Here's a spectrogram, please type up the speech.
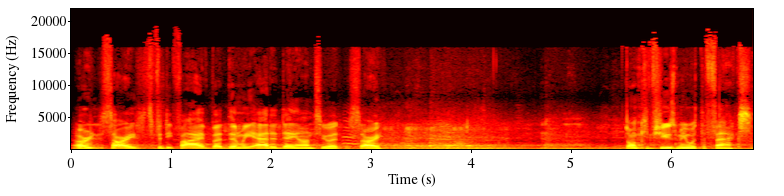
Or, sorry, it's 55, but then we add a day onto it. Sorry. Don't confuse me with the facts.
